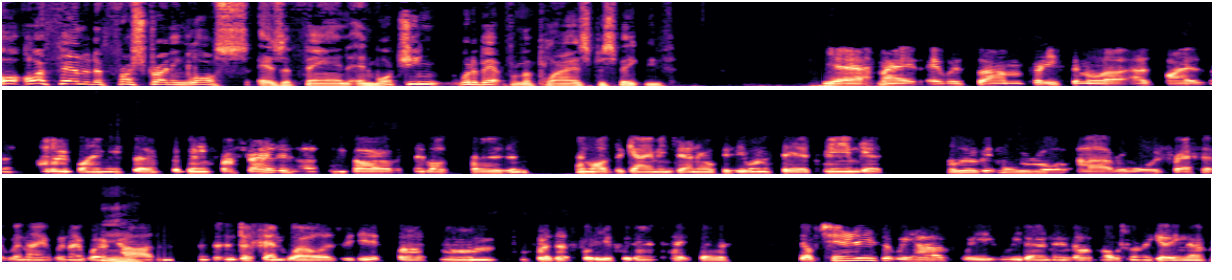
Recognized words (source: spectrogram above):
Oh, I found it a frustrating loss as a fan and watching. What about from a player's perspective? Yeah, mate, it was um, pretty similar as players, and I don't blame you for, for being frustrated. As a guy obviously loves Crows and, and loves the game in general because you want to see a team get a little bit more uh, reward for effort when they when they work Yeah. hard and, and defend well as we did. But um, I suppose that's footy. If we don't take the, the opportunities that we have, we, we don't end up ultimately getting the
